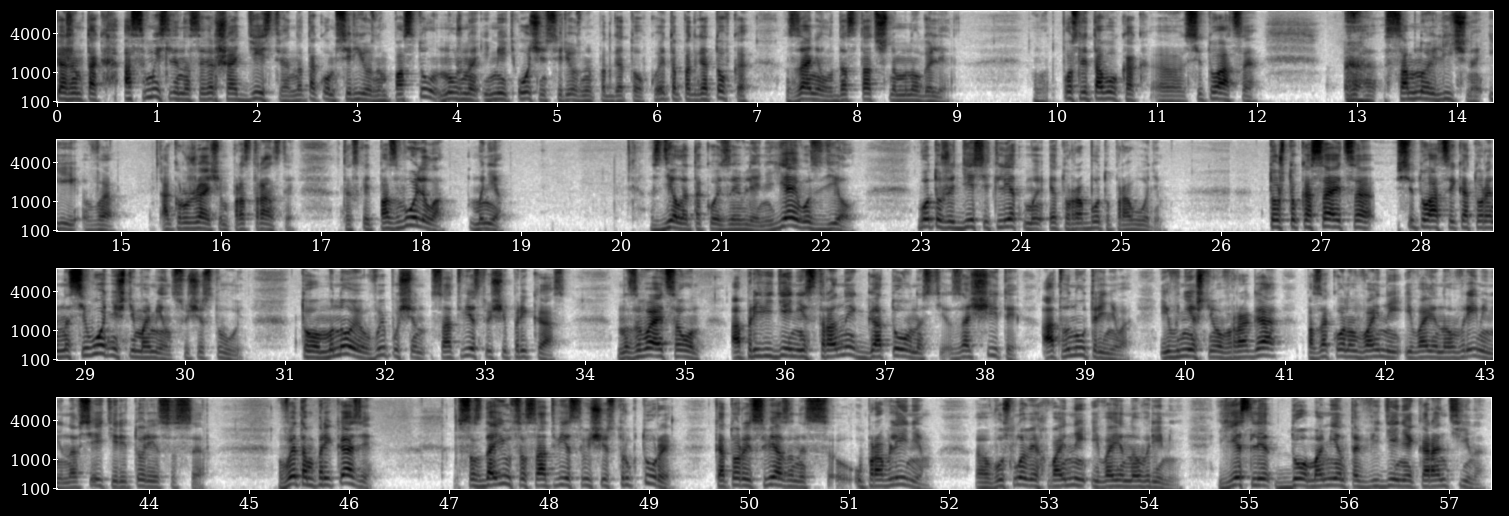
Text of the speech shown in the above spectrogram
скажем так, осмысленно совершать действия на таком серьезном посту, нужно иметь очень серьезную подготовку. Эта подготовка заняла достаточно много лет. Вот. После того, как э, ситуация э, со мной лично и в окружающем пространстве, так сказать, позволила мне сделать такое заявление. Я его сделал. Вот уже 10 лет мы эту работу проводим. То, что касается ситуации, которая на сегодняшний момент существует, то мною выпущен соответствующий приказ. Называется он «О приведении страны к готовности защиты от внутреннего и внешнего врага по законам войны и военного времени на всей территории СССР». В этом приказе создаются соответствующие структуры – которые связаны с управлением э, в условиях войны и военного времени. Если до момента введения карантина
